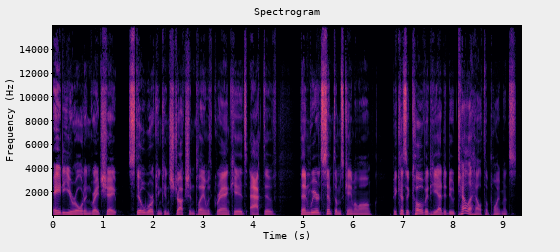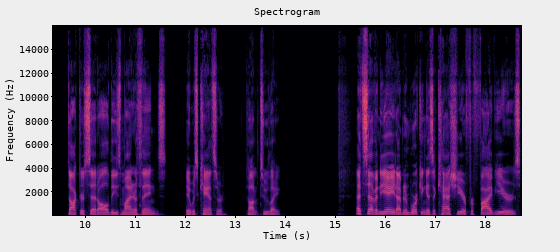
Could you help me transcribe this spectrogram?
80 year old in great shape, still working construction, playing with grandkids, active. Then weird symptoms came along. Because of COVID, he had to do telehealth appointments. Doctor said all these minor things. It was cancer. Caught it too late. At 78, I've been working as a cashier for five years.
